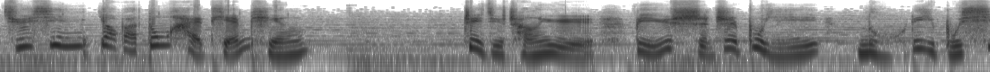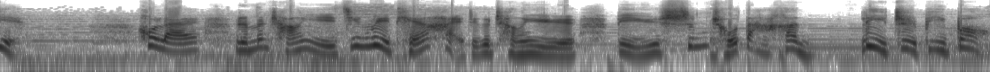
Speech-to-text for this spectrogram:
决心要把东海填平。这句成语比喻矢志不移，努力不懈。后来人们常以“精卫填海”这个成语比喻深仇大恨，立志必报。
